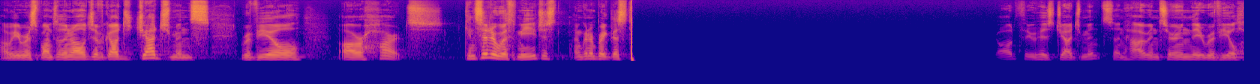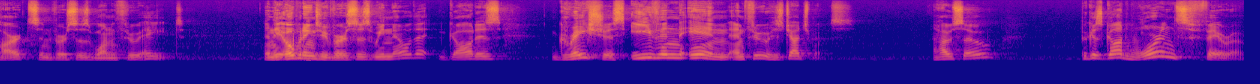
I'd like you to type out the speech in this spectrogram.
How we respond to the knowledge of God's judgments reveal our hearts. Consider with me, just I'm going to break this down. God through his judgments and how in turn they reveal hearts in verses 1 through 8. In the opening two verses, we know that God is gracious even in and through his judgments. How so? Because God warns Pharaoh.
